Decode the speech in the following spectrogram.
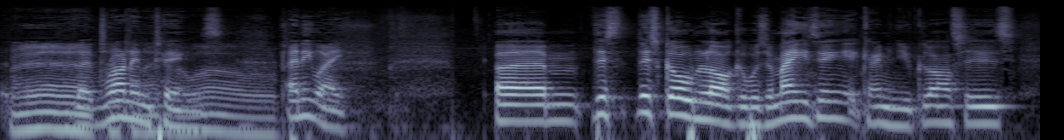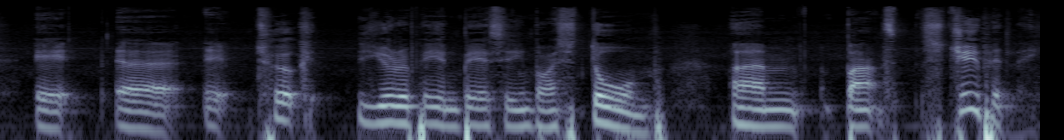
Yeah, They're running over the things. Anyway, um, this this golden lager was amazing. It came in new glasses. It uh, it took the European beer scene by storm. Um, but stupidly,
